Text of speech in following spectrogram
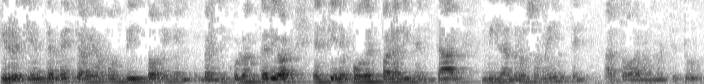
Y recientemente habíamos visto en el versículo anterior, Él tiene poder para alimentar milagrosamente a toda la multitud.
